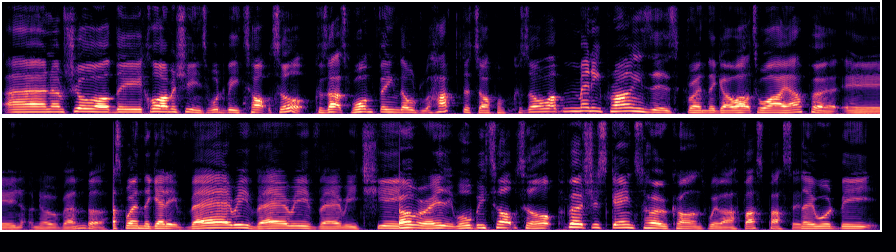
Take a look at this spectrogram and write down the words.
and I'm sure the claw machines would be topped up because that's one thing they'll have to top up because they'll have many prizes when they go out to IAAPA in November. That's when they get it very, very, very cheap. Don't worry, it will be topped up. Purchase games tokens with our fast passes. They would be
